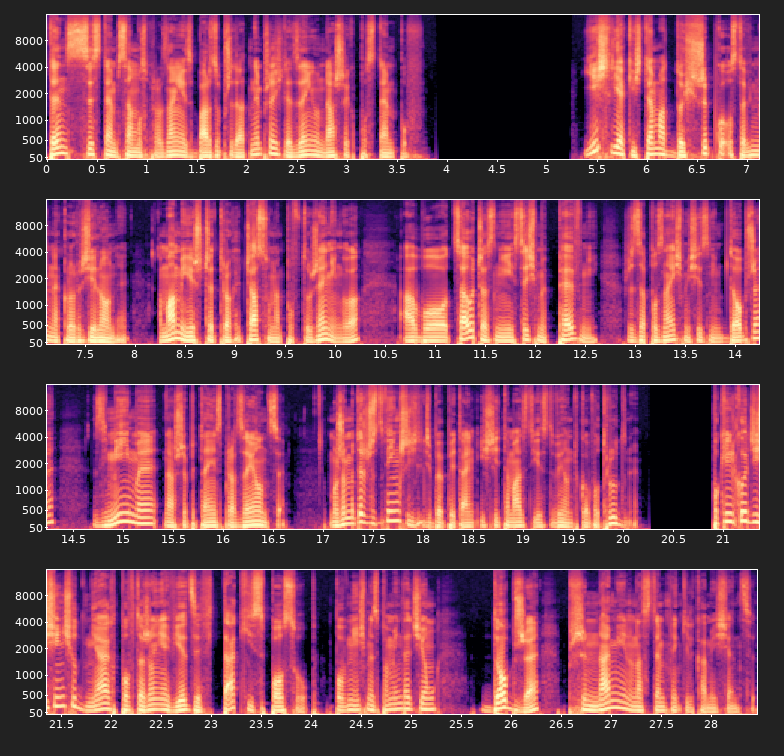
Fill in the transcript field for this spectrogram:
Ten system samosprawdzania jest bardzo przydatny przy śledzeniu naszych postępów. Jeśli jakiś temat dość szybko ustawimy na kolor zielony, a mamy jeszcze trochę czasu na powtórzenie go, albo cały czas nie jesteśmy pewni, że zapoznaliśmy się z nim dobrze, zmieńmy nasze pytanie sprawdzające. Możemy też zwiększyć liczbę pytań, jeśli temat jest wyjątkowo trudny. Po kilkudziesięciu dniach powtarzania wiedzy w taki sposób powinniśmy zapamiętać ją dobrze przynajmniej na następne kilka miesięcy.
